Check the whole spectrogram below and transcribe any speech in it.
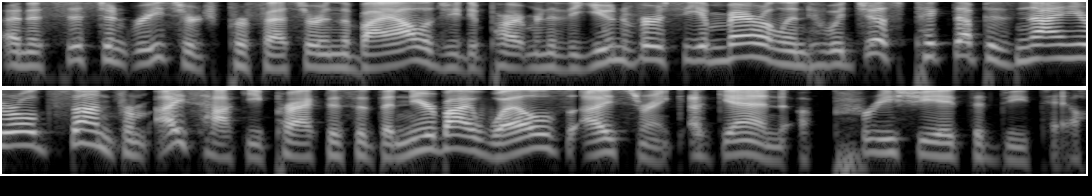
an assistant research professor in the biology department of the University of Maryland who had just picked up his nine year old son from ice hockey practice at the nearby Wells ice rink. Again, appreciate the detail.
